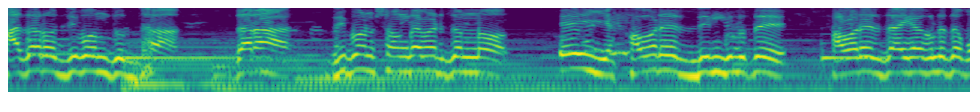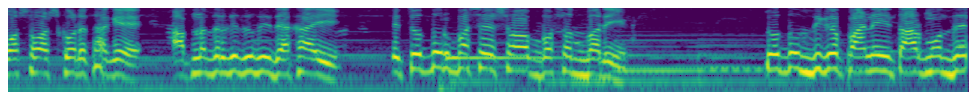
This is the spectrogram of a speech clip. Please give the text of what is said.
হাজারো জীবন যোদ্ধা যারা জীবন সংগ্রামের জন্য এই হাওরের দিনগুলোতে হাওরের জায়গাগুলোতে বসবাস করে থাকে। আপনাদেরকে যদি দেখাই এই চতুর্পাশে সব বসত বাড়ি। চতুর্দিকে পানি তার মধ্যে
